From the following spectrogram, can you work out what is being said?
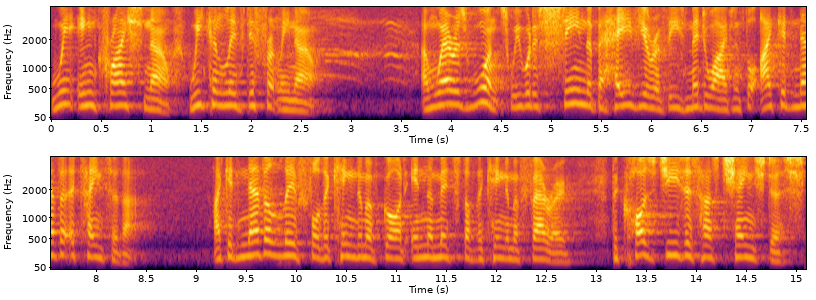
We're in Christ now. We can live differently now. And whereas once we would have seen the behavior of these midwives and thought, I could never attain to that. I could never live for the kingdom of God in the midst of the kingdom of Pharaoh. Because Jesus has changed us,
